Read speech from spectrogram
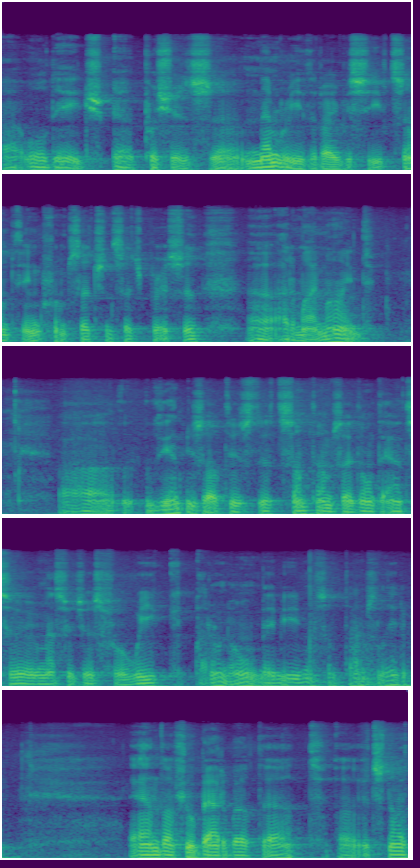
uh, old age uh, pushes uh, memory that I received something from such and such person uh, out of my mind. Uh, the end result is that sometimes I don't answer messages for a week, I don't know, maybe even sometimes later. And I feel bad about that. Uh, it's not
